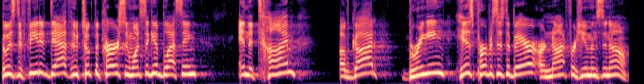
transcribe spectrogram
who has defeated death, who took the curse and wants to give blessing. In the time of God bringing his purposes to bear are not for humans to know.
